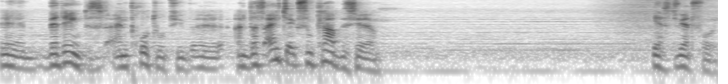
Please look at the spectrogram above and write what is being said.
Äh, bedenkt, es ist ein Prototyp, äh, das einzige Exemplar bisher. Er ist wertvoll.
